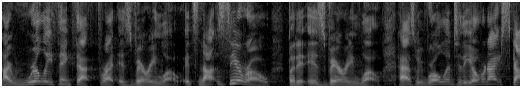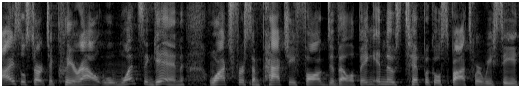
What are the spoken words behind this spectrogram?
I really think that threat is very low. It's not zero, but it is very low. As we roll into the overnight, skies will start to clear out. Well, once again, Watch for some patchy fog developing in those typical spots where we see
